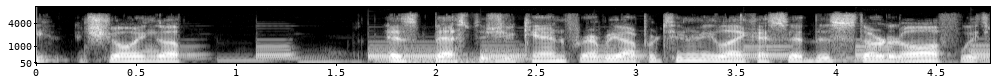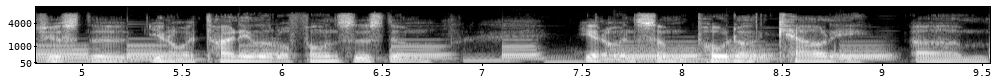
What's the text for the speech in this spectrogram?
and showing up as best as you can for every opportunity. Like I said, this started off with just a you know a tiny little phone system, you know, in some podunk county, um,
